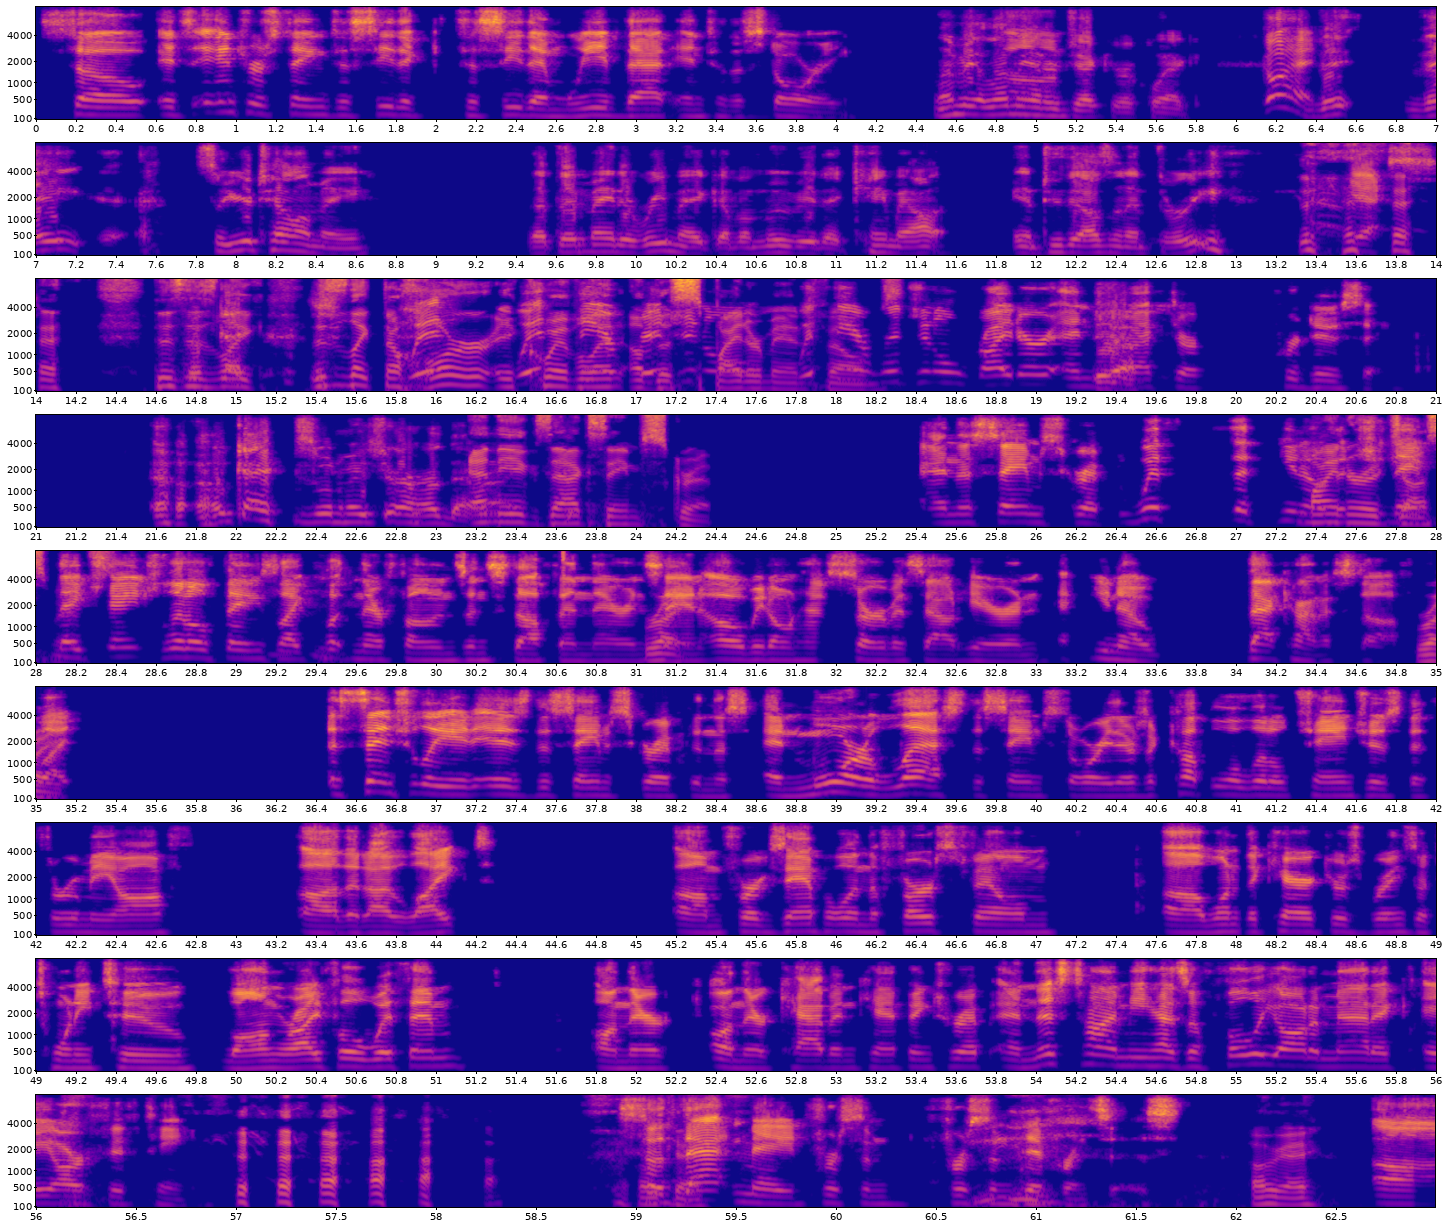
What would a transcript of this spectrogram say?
So it's interesting to see the to see them weave that into the story. Let me let me Um, interject real quick. Go ahead. They they so you're telling me that they made a remake of a movie that came out in 2003? Yes. this is Okay. like this is like the With- horror with the equivalent of the Spider-Man with films. the original writer and Yeah. director producing, okay, just want to make sure I heard that. and the exact same script. and the same script with the you know Minor the, ch- they, they change little things like putting their phones and stuff in there and Right. saying oh we don't have service out here and eh, you know that kind of stuff Right. but essentially it is the same script and this and more or less the same story there's a couple of little changes that threw me off uh, that i liked um, for example in the first film uh, one of the characters brings a 22 long rifle with him on their on their cabin camping trip and this time he has a fully automatic AR15 so Okay. that made for some for some differences Okay. um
